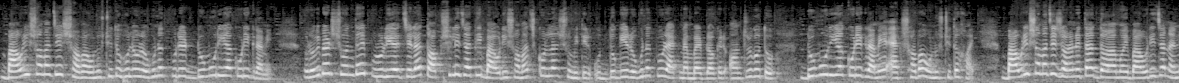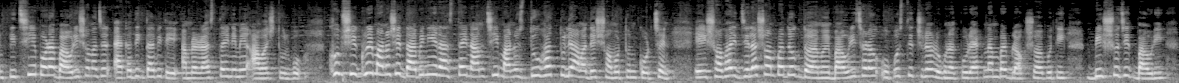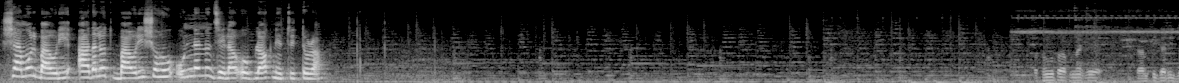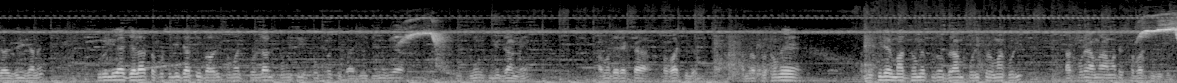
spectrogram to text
বাউরি সমাজের সভা অনুষ্ঠিত হল রঘুনাথপুরের ডুমুরিয়াকুড়ি গ্রামে। রবিবার সন্ধ্যায় পুরুলিয়া জেলা তপশিলি জাতি বাউরি সমাজ কল্যাণ সমিতির উদ্যোগে রঘুনাথপুর এক নম্বর ব্লকের অন্তর্গত ডুমুরিয়াকুড়ি গ্রামে এক সভা অনুষ্ঠিত হয়। বাউরি সমাজের জননেতা দয়াময় বাউরি জানান, পিছিয়ে পড়া বাউরি সমাজের একাধিক দাবিতে আমরা রাস্তায় নেমে আওয়াজ তুলব। খুব শীঘ্রই মানুষের দাবি নিয়ে রাস্তায় নামছি মানুষ দুহাত তুলে আমাদের সমর্থন করছেন। এই সভায় জেলা সম্পাদক দয়াময় বাউরি ছাড়াও উপস্থিত ছিলেন রঘুনাথপুর এক নম্বর ব্লক সভাপতি বিশ্বজিৎ বাউরি, শ্যামল বাউরি, আদালত বাউরি সহ অন্যান্য জেলা ও ব্লক নেতৃত্বরা। প্রথমত আপনাকে ক্রান্তিকারী জয় ভীম জানাই। পুরুলিয়া জেলা তপশিলি জাতি বাউরি সমাজ কল্যাণ সমিতির পক্ষ থেকে আজ এই গ্রামে আমাদের একটা সভা ছিল। আমরা প্রথমে মিছিলের মাধ্যমে পুরো গ্রাম পরিক্রমা করি, তারপরে আমরা আমাদের সভা শুরু করি।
